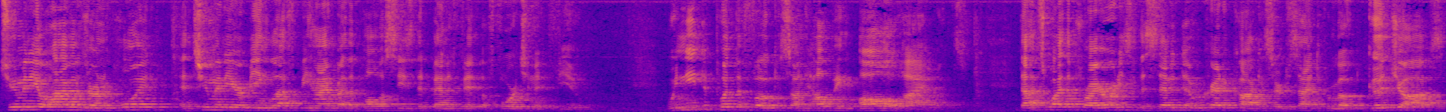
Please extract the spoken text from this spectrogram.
Too many Ohioans are unemployed, and too many are being left behind by the policies that benefit a fortunate few. We need to put the focus on helping all Ohioans. That's why the priorities of the Senate Democratic Caucus are designed to promote good jobs,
